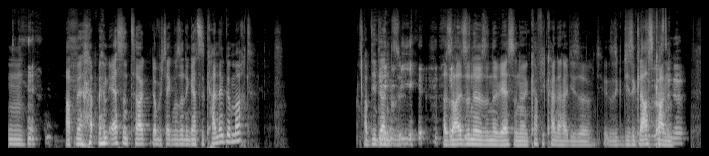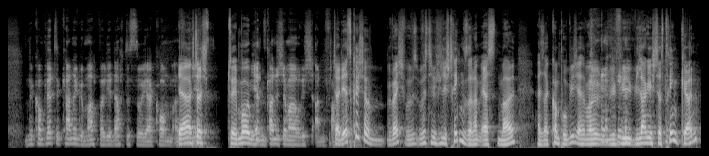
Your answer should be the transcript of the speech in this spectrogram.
mhm. hab, mir, hab mir am ersten Tag, glaube ich, denke mal so eine ganze Kanne gemacht. Hab die dann, also halt so eine, so eine, wie heißt so eine Kaffeekanne, halt diese, diese, diese Glaskannen. Also eine komplette Kanne gemacht, weil ihr dachtest so, ja komm. Also ja, jetzt, ich dachte, jetzt kann ich ja mal richtig anfangen. Dachte, jetzt kann ich ja, weißt du, wirst nicht, wie viel ich trinken soll am ersten Mal. Also komm, probier ich erstmal, wie, wie, wie lange ich das trinken kann.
